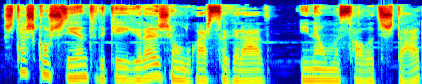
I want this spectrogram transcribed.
Estás consciente de que a igreja é um lugar sagrado e não uma sala de estar?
